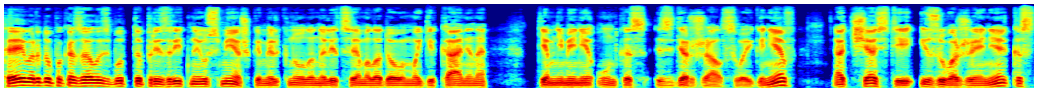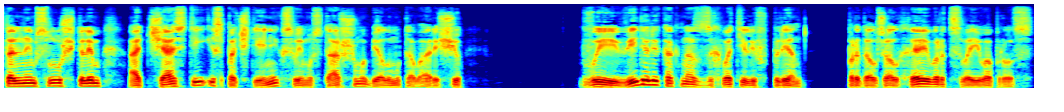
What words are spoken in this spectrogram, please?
Хейварду показалось, будто презрительная усмешка мелькнула на лице молодого магиканина. Тем не менее Ункас сдержал свой гнев, отчасти из уважения к остальным слушателям, отчасти из почтения к своему старшему белому товарищу. — Вы видели, как нас захватили в плен? — продолжал Хейвард свои вопросы.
